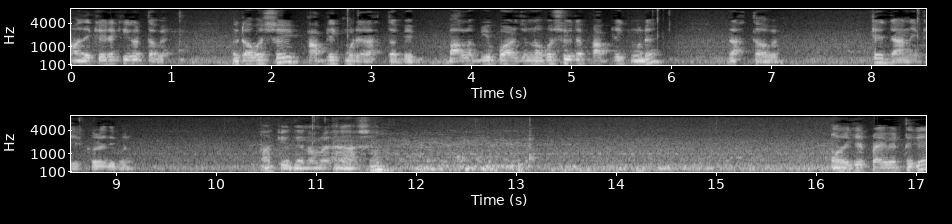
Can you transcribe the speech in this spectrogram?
আমাদেরকে এটা কি করতে হবে? এটা অবশ্যই পাবলিক মোডে রাখতে হবে। ভালো ভিউ পাওয়ার জন্য অবশ্যই এটা পাবলিক মোডে রাখতে হবে। ওকে, ডানে ক্লিক করে দিবেন। ওকে, দেন আমরা এখানে আসি। আমাদেরকে প্রাইভেট থেকে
